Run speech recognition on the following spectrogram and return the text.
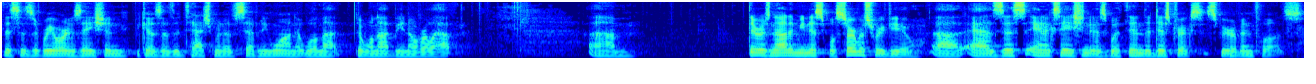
this is a reorganization because of the detachment of 71. It will not, there will not be an overlap. Um, There is not a municipal service review, uh, as this annexation is within the district's sphere of influence.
